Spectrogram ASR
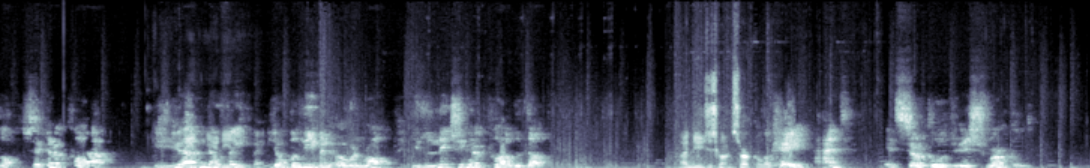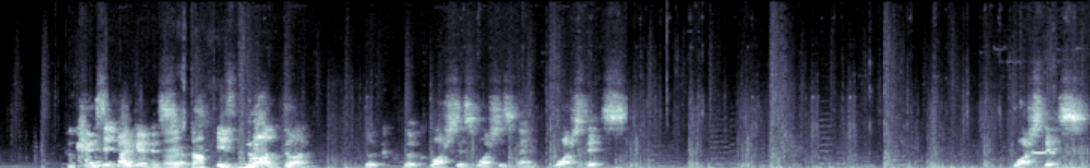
Look, they're gonna pull out. You, you have no need- faith, man. You don't believe in Owen Ronald. He's literally gonna pull out the dub. And you just got encircled. Okay, and encircled and schmirkled. Who cares if I get encircled? done. It's not done. Look, look, watch this, watch this, man. Watch this. Watch this.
